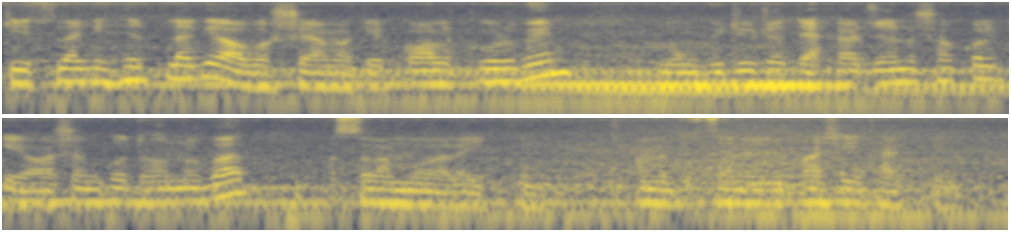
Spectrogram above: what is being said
টিপস লাগে হেল্প লাগে, অবশ্যই আমাকে কল করবেন। এবং ভিডিওটা দেখার জন্য সকলকে অসংখ্য ধন্যবাদ। আসসালামু আলাইকুম। আমাদের চ্যানেলের পাশেই থাকবেন।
